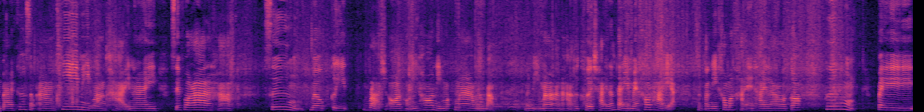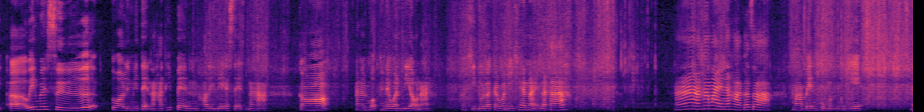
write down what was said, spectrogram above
แบรนด์เครื่องสำอางที่มีวางขายในเซฟ h o รานะคะ ซึ่งเบลกรีดบลัชออนของยี่ห้อนี้มากๆ มันแบบ มันดีมากนะคะ คือเคยใช้ตั้งแต่ยังไม่เข้าไทยอะ่ะจนตอนนี้เข้ามาขายในไทยแล้ว แล้วก็เพิ่งไปเอ่อวิ่งไปซื้อตัวลิมิเต็ดนะคะ ที่เป็น Holiday Set นะคะ ก็อันนั้นหมดภายในวันเดียวนะ ก็คิดดูแล้วกันว่าดีแค่ไหนนะคะอ่าข้างในนะคะก็จะมาเป็นถุงแบบนี้ ใน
